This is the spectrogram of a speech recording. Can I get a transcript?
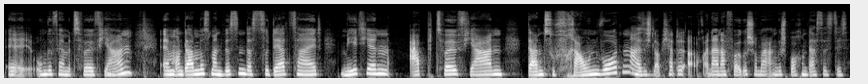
äh, ungefähr mit zwölf Jahren. Ähm, und da muss man wissen, dass zu der Zeit Mädchen ab zwölf Jahren dann zu Frauen wurden. Also ich glaube, ich hatte auch in einer Folge schon mal angesprochen, dass es das,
